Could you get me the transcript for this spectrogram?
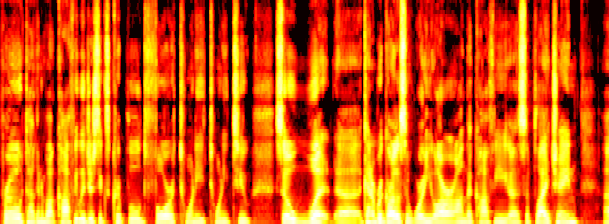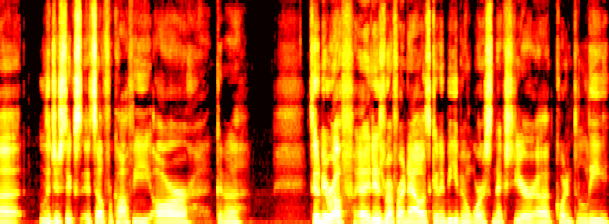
Pro, talking about coffee logistics crippled for 2022. So, what uh, kind of regardless of where you are on the coffee uh, supply chain, uh, logistics itself for coffee are gonna it's gonna be rough. Uh, it is rough right now. It's gonna be even worse next year, uh, according to Lee.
